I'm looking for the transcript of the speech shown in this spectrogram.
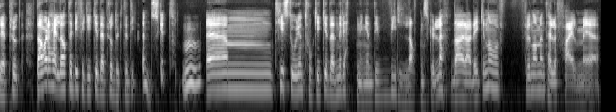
det Der var det heller at de fikk ikke det produktet de ønsket. Mm. Um, historien tok ikke den retningen de ville at den skulle. Der er det ikke noe fundamentelle feil med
